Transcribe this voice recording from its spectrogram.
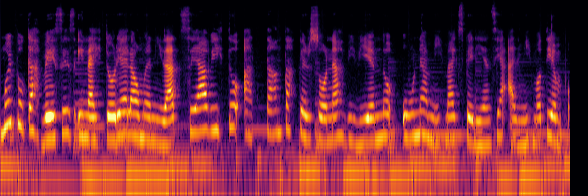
Muy pocas veces en la historia de la humanidad se ha visto a tantas personas viviendo una misma experiencia al mismo tiempo.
